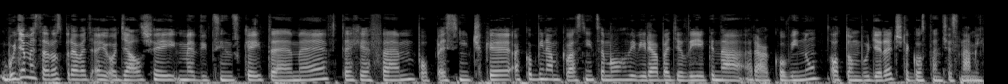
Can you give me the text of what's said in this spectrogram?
Budeme sa rozprávať aj o ďalšej medicínskej téme v TFM po pesničke. Ako by nám kvasnice mohli vyrábať liek na rákovinu? O tom bude reč, tak ostaňte s nami.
